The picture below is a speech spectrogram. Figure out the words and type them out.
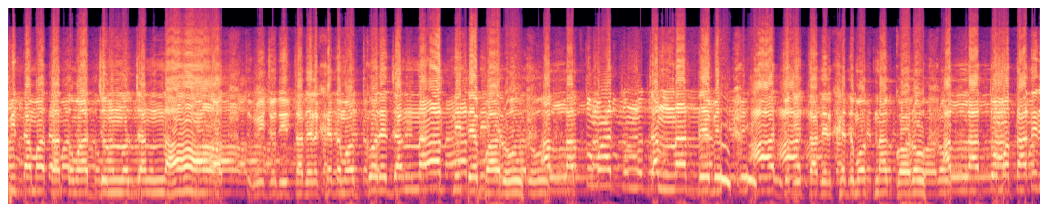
পিতামাতা তোমার জন্য জান্নাত। তুমি যদি তাদের খেদমত করে জান্নাত নিতে পারো, আল্লাহ তোমার জন্য জান্নাত দেবে। আর যদি তাদের খেদমত না করো, আল্লাহ তোমার তাদের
